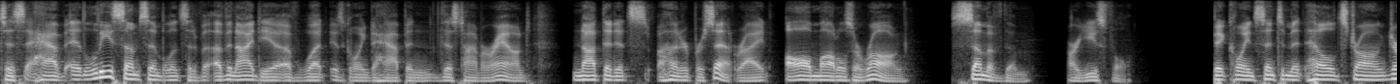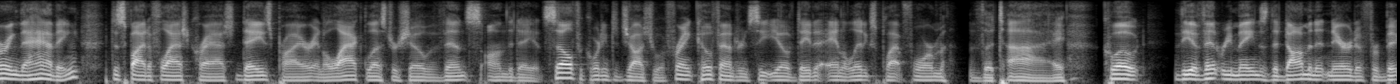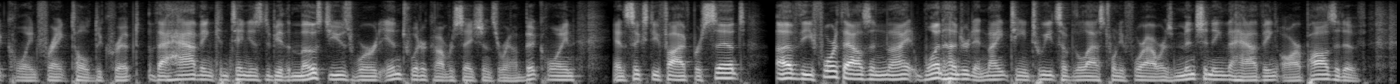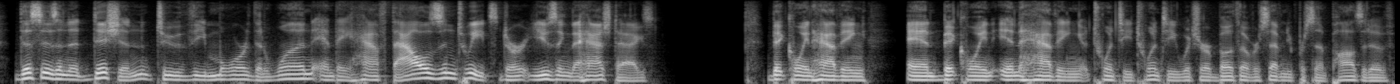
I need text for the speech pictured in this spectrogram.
to have at least some semblance of, of an idea of what is going to happen this time around. Not that it's 100%, right? All models are wrong. Some of them are useful. Bitcoin sentiment held strong during the halving, despite a flash crash days prior and a lackluster show of events on the day itself, according to Joshua Frank, co founder and CEO of data analytics platform The TIE. Quote, the event remains the dominant narrative for Bitcoin, Frank told Decrypt. The halving continues to be the most used word in Twitter conversations around Bitcoin, and 65% of the 4,119 tweets over the last 24 hours mentioning the halving are positive. This is in addition to the more than one and a half thousand tweets using the hashtags Bitcoin halving and Bitcoin in halving 2020, which are both over 70% positive.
